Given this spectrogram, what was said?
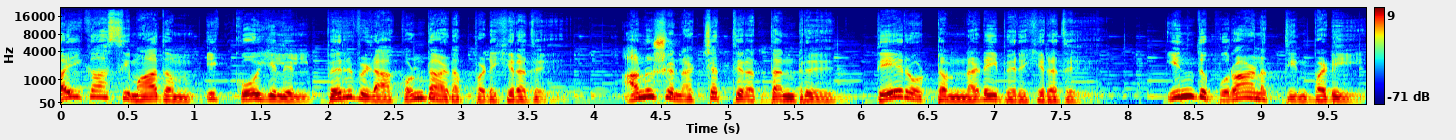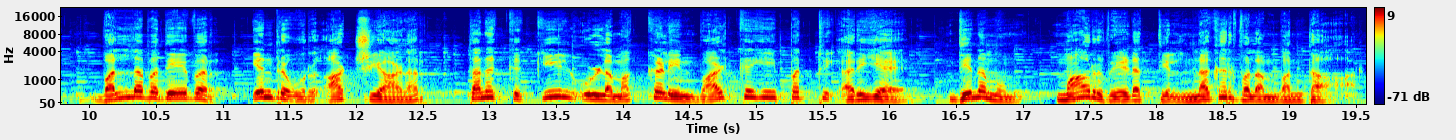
வைகாசி மாதம் இக்கோயிலில் பெருவிழா கொண்டாடப்படுகிறது. அனுஷ நட்சத்திரத்தன்று தேரோட்டம் நடைபெறுகிறது. இந்து புராணத்தின்படி வல்லபதேவர் என்ற ஒரு ஆட்சியாளர் தனக்கு கீழ் உள்ள மக்களின் வாழ்க்கையை பற்றி அறிய தினமும் மாறு வேடத்தில் நகர்வலம் வந்தார்.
